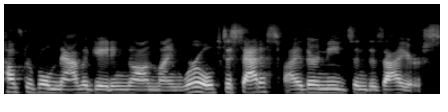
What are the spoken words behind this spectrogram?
comfortable navigating the online world to satisfy their needs and desires.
